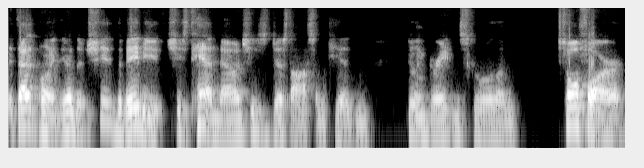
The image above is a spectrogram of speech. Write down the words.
at that point you know the, she, the baby she's 10 now and she's just awesome kid and doing great in school. And so far,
